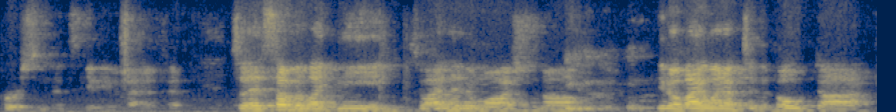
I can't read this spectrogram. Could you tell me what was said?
person that's getting the benefit. So that's someone like me, so I live in Washington, you know, if I went up to the boat dock,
